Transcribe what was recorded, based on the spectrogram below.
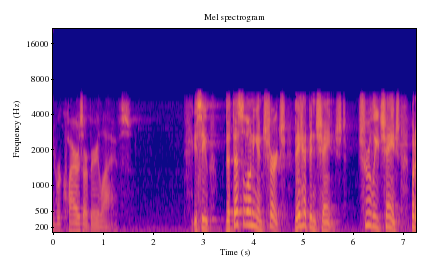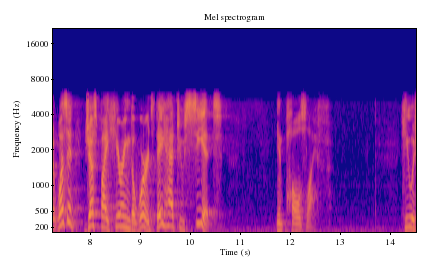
It requires our very lives. You see, the Thessalonian church, they had been changed, truly changed. But it wasn't just by hearing the words, they had to see it in Paul's life. He was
